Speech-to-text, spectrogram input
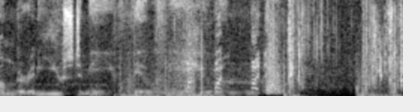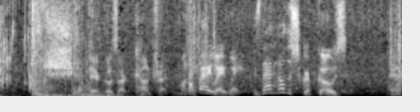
longer any use to me, filthy human. But... Shit, there goes our contract money. Wait, wait, wait. Is that how the script goes? Yeah.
